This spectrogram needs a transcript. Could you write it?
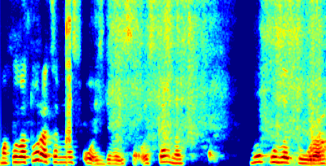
Макулатура це в нас ось, дивися, ось це в нас макулатура.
